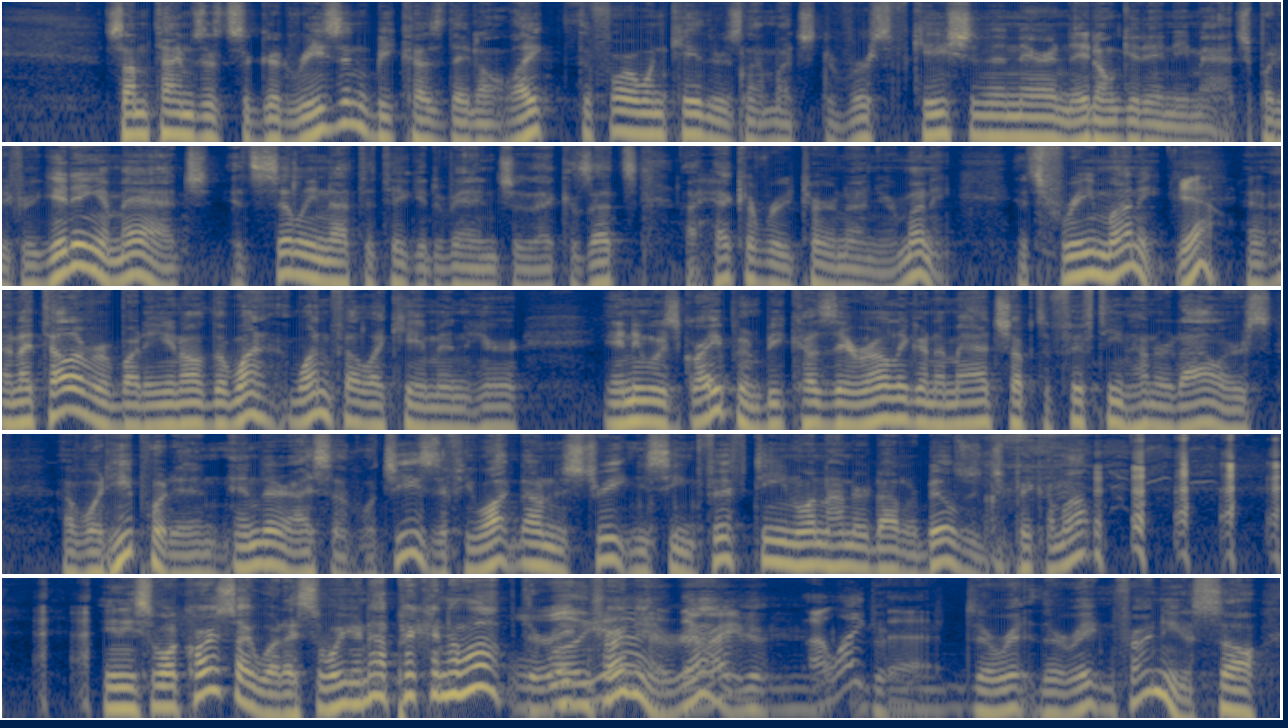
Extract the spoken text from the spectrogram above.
Sometimes it's a good reason because they don't like the 401k. There's not much diversification in there and they don't get any match. But if you're getting a match, it's silly not to take advantage of that because that's a heck of a return on your money. It's free money. Yeah. And, and I tell everybody, you know, the one, one fella came in here and he was griping because they were only going to match up to $1,500 of what he put in in there. I said, "Well, geez, if you walk down the street and you seen fifteen one hundred dollar bills, would you pick them up?" and he said, "Well, of course I would." I said, "Well, you're not picking them up. They're well, right in yeah, front of you. Yeah, right. I like that. They're right, they're right in front of you. So."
